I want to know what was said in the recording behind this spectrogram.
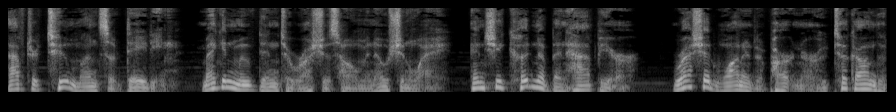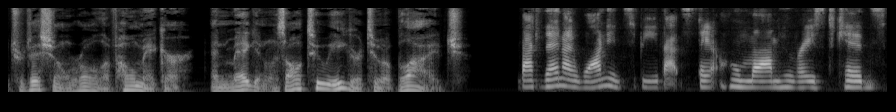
After two months of dating, Megan moved into Rush's home in Ocean Way, and she couldn't have been happier. Rush had wanted a partner who took on the traditional role of homemaker, and Megan was all too eager to oblige. Back then, I wanted to be that stay at home mom who raised kids,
